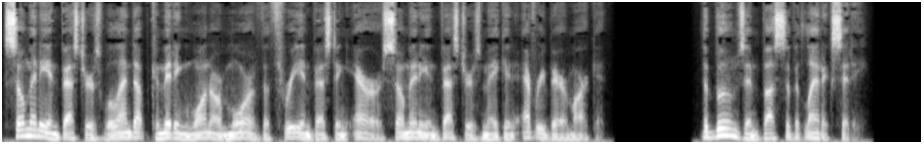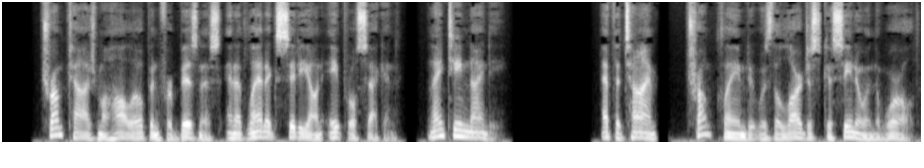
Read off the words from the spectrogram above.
so many investors will end up committing one or more of the three investing errors so many investors make in every bear market. The booms and busts of Atlantic City. Trump Taj Mahal opened for business in Atlantic City on April 2, 1990. At the time, Trump claimed it was the largest casino in the world.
